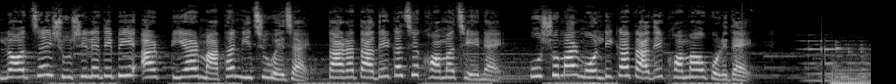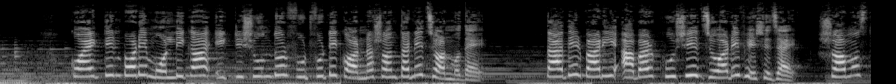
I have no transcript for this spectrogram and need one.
লজ্জায় সুশীলা দেবী আর প্রিয়ার মাথা নিচু হয়ে যায়। তারা তাদের কাছে ক্ষমা চেয়ে নেয়। কুসুম আর মল্লিকা তাদের ক্ষমাও করে দেয়। কয়েকদিন পরে মল্লিকা একটি সুন্দর ফুটফুটে কন্যা সন্তানের জন্ম দেয়। তাদের বাড়ি আবার খুশির জোয়ারে ভেসে যায়। সমস্ত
